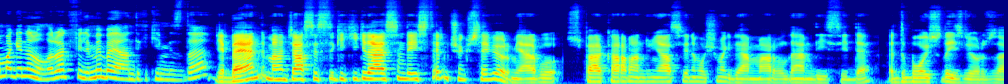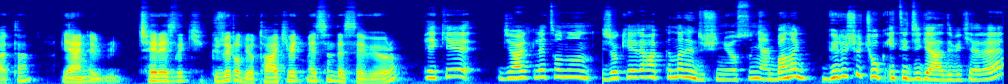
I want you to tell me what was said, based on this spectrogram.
Ama genel olarak filmi beğendik ikimiz de. Ya beğendim ben Justice League 2 dersini de isterim çünkü seviyorum yani bu süper kahraman dünyası benim hoşuma gidiyor hem Marvel'da hem DC'de. The Boys'u da izliyoruz zaten. Yani çerezlik güzel oluyor. Takip etmesini de seviyorum. Peki Jared Leto'nun Joker'i hakkında ne düşünüyorsun? Yani bana gülüşü çok itici geldi bir kere.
